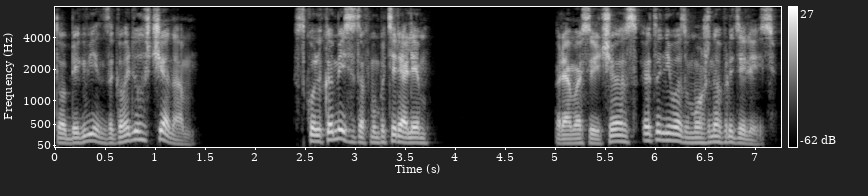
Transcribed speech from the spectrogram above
Тоби Гвин заговорил с Ченом. «Сколько месяцев мы потеряли?» Прямо сейчас это невозможно определить.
